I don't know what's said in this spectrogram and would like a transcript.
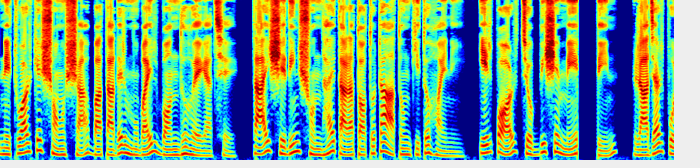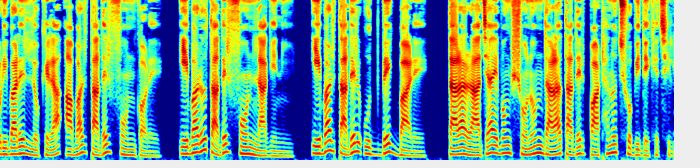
নেটওয়ার্কের সমস্যা বা তাদের মোবাইল বন্ধ হয়ে গেছে। তাই সেদিন সন্ধ্যায় তারা ততটা আতঙ্কিত হয়নি। এরপর চব্বিশে মে দিন রাজার পরিবারের লোকেরা আবার তাদের ফোন করে। এবারও তাদের ফোন লাগেনি। এবার তাদের উদ্বেগ বাড়ে। তারা রাজা এবং সোনম দ্বারা তাদের পাঠানো ছবি দেখেছিল।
